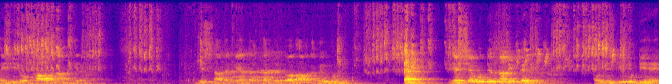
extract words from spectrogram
ऐसी जो भावना नहीं रहती। जिस साधक के अंदर कर्तृत्व भावना बिल्कुल नहीं। यश बुद्धि न लिप्य। और जिसकी बुद्धि है,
